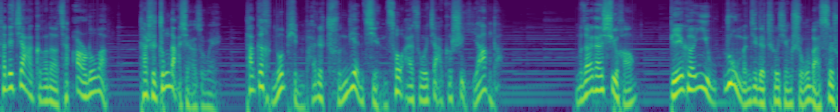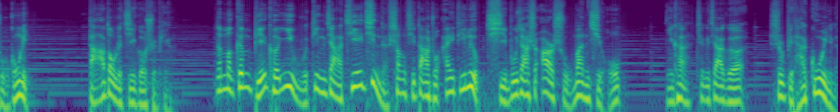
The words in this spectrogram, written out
它的价格呢才二十多万，它是中大型 SUV。它跟很多品牌的纯电紧凑 SUV 价格是一样的。我们再来看续航，别克 E 五入门级的车型是五百四十五公里，达到了及格水平。那么跟别克 E 五定价接近的上汽大众 ID 六起步价是二十五万九，你看这个价格是不是比它贵呢？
